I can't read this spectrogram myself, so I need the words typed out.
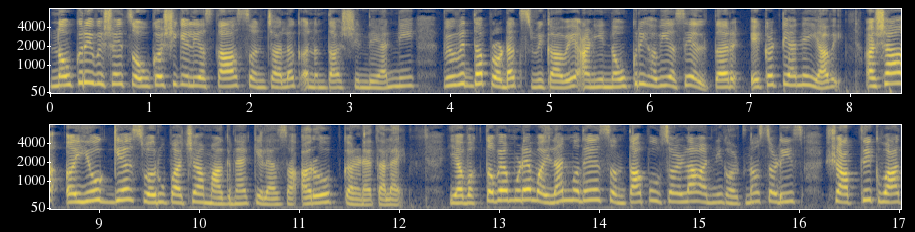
नोकरीविषयी चौकशी केली असता संचालक अनंता शिंदे यांनी विविध प्रोडक्ट्स विकावे आणि नोकरी हवी असेल तर एकट्याने यावे अशा अयोग्य स्वरूपाच्या मागण्या केल्याचा आरोप करण्यात आलाय. या वक्तव्यामुळे महिलांमध्ये संताप उसळला आणि घटनास्थळीच शाब्दिक वाद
